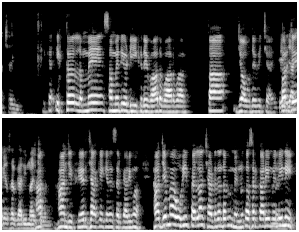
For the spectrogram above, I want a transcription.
ਅੱਛਾ ਜੀ। ਠੀਕ ਹੈ ਇੱਕ ਲੰਮੇ ਸਮੇਂ ਦੀ ਉਡੀਕ ਦੇ ਬਾਅਦ ਵਾਰ-ਵਾਰ ਤਾਂ ਜੌਬ ਦੇ ਵਿੱਚ ਆਏ। ਫਿਰ ਜਾ ਕੇ ਸਰਕਾਰੀ ਮਾਸਟਰ ਹਾਂ- ਬਣੇ ਹਾਂਜੀ ਫਿਰ ਜਾ ਕੇ ਕਿਤੇ ਸਰਕਾਰੀ ਹਾਂ ਜੇ ਮੈਂ ਉਹੀ ਪਹਿਲਾਂ ਛੱਡ ਦਿੰਦਾ ਵੀ ਮੈਨੂੰ ਤਾਂ ਸਰਕਾਰੀ ਮਿਲੀ ਨਹੀਂ।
